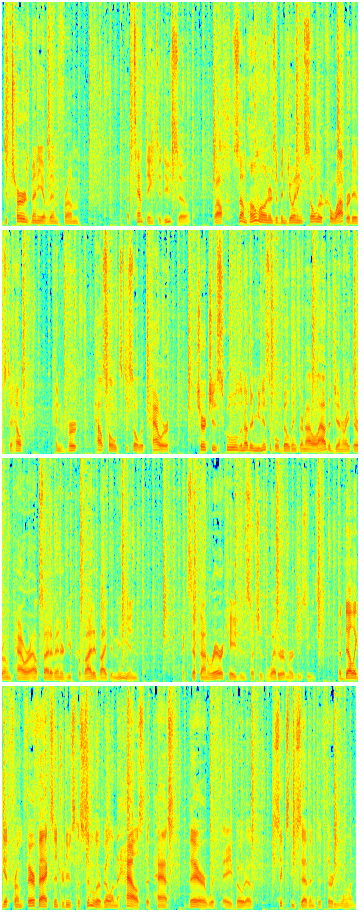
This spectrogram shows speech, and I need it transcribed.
deters many of them from attempting to do so. While some homeowners have been joining solar cooperatives to help convert households to solar power, churches, schools, and other municipal buildings are not allowed to generate their own power outside of energy provided by Dominion except on rare occasions such as weather emergencies. A delegate from Fairfax introduced a similar bill in the House that passed there with a vote of 67 to 31.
